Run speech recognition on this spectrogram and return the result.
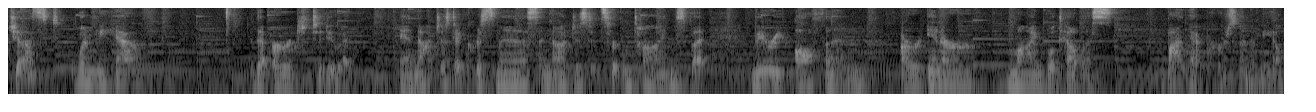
just when we have the urge to do it. And not just at Christmas and not just at certain times, but very often our inner mind will tell us buy that person a meal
